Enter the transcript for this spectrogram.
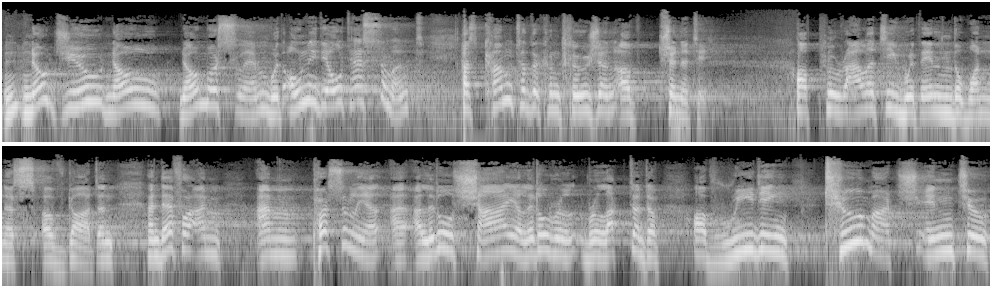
No Jew, no, no Muslim with only the Old Testament has come to the conclusion of Trinity, of plurality within the oneness of God. And, and therefore, I'm, I'm personally a, a, little shy, a little re- reluctant of, of reading too much into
